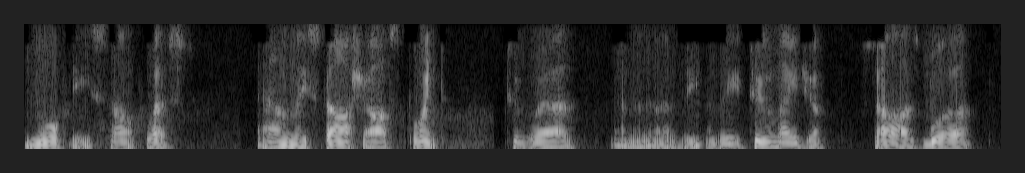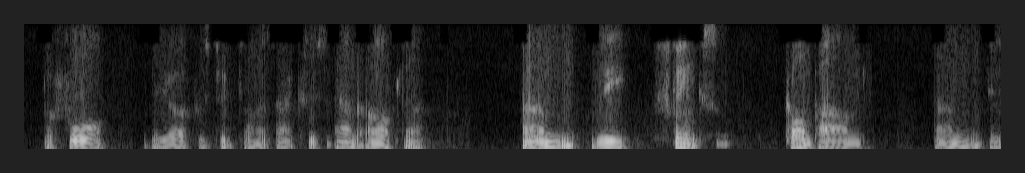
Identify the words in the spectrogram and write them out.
northeast, southwest, and the star shafts point to where uh, the, the two major stars were before the Earth was tipped on its axis and after. Um, the Sphinx compound um, is,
